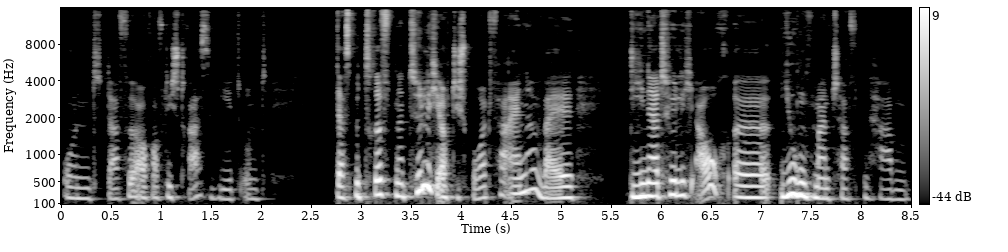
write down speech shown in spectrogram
und dafür auch auf die Straße geht. Und das betrifft natürlich auch die Sportvereine, weil die natürlich auch äh, Jugendmannschaften haben,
